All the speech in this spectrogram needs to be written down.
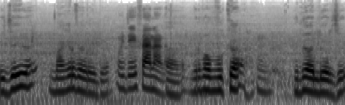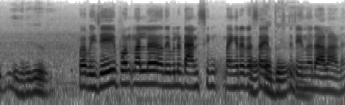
വിജയ് ഭയങ്കര ഫേവറേറ്റ് വിജയ് ഫാനാണ്. പിന്നെ മമ്മൂക്ക പിന്നെ അല്ലു അർജുൻ ഇങ്ങനെയൊക്കെയാണ്. ഇപ്പോൾ വിജയ് ഇപ്പം നല്ല അതേപോലെ ഡാൻസിങ് ഭയങ്കര രസമായിട്ട് ചെയ്യുന്ന ഒരാളാണ്.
